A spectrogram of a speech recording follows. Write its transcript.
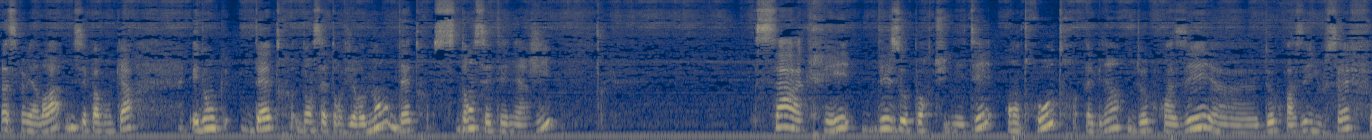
là ça viendra, mais ce n'est pas mon cas. Et donc d'être dans cet environnement, d'être dans cette énergie, ça a créé des opportunités, entre autres, eh bien, de croiser, euh, de croiser Youssef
